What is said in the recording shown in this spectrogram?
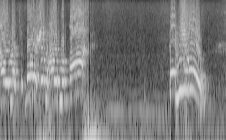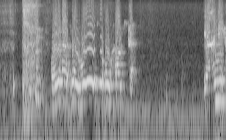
أو متبوع أو مطاع كثيرون ولكن رؤوسهم خمسة يعني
